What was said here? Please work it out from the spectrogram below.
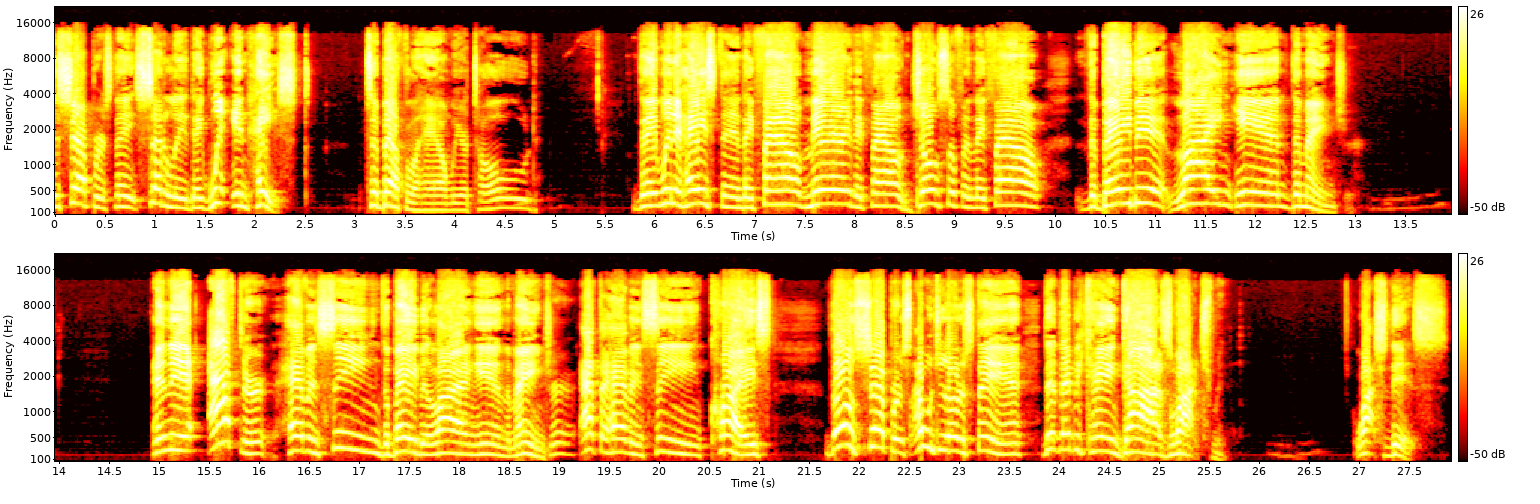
the shepherds, they suddenly, they went in haste to Bethlehem, we are told. They went in haste and they found Mary, they found Joseph, and they found the baby lying in the manger. And then after having seen the baby lying in the manger, after having seen Christ, those shepherds, I want you to understand that they became God's watchmen. Watch this.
